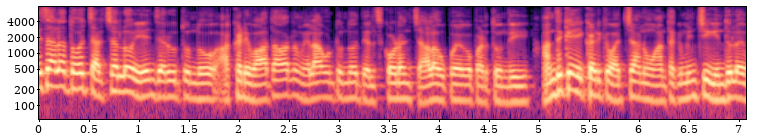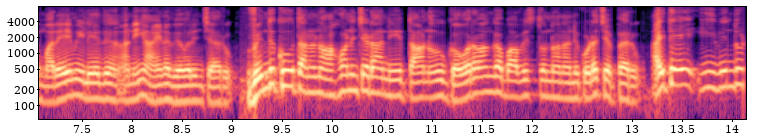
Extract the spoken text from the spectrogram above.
దేశాలతో చర్చల్లో ఏం జరుగుతుందో అక్కడి వాతావరణం ఎలా ఉంటుందో తెలుసుకోవడం చాలా ఉపయోగపడుతుంది. అందుకే ఇక్కడికి వచ్చాను. అంతకు మించి ఇందులో మరేమీ లేదు అని ఆయన వివరించారు. విందుకు తనను ఆహ్వానించడాన్ని తాను గౌరవంగా భావిస్తున్నానని కూడా చెప్పారు. అయితే ఈ విందు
